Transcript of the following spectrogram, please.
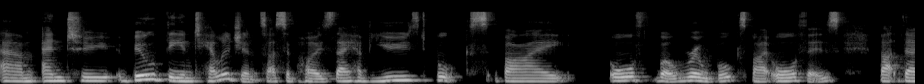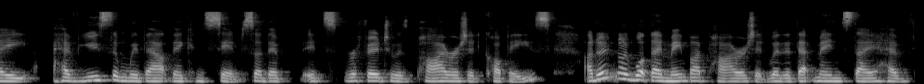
Um, and to build the intelligence, I suppose, they have used books by author, well, real books by authors, but they have used them without their consent. So they it's referred to as pirated copies. I don't know what they mean by pirated, whether that means they have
